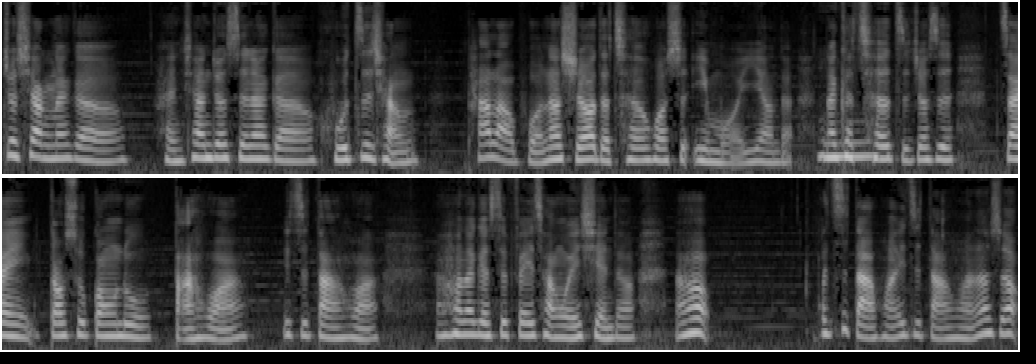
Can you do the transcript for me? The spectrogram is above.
就像那个很像就是那个胡志强他老婆那时候的车祸是一模一样的，嗯、那个车子就是在高速公路打滑，一直打滑，然后那个是非常危险的，然后一直打滑，一直打滑，那时候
